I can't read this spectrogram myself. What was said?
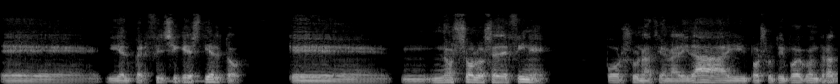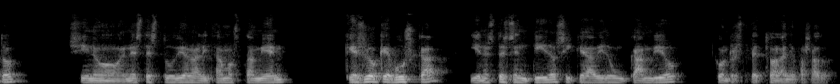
y el perfil sí que es cierto que no solo se define por su nacionalidad y por su tipo de contrato, sino en este estudio analizamos también qué es lo que busca y en este sentido sí que ha habido un cambio con respecto al año pasado.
